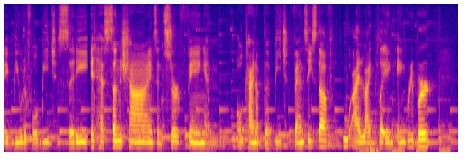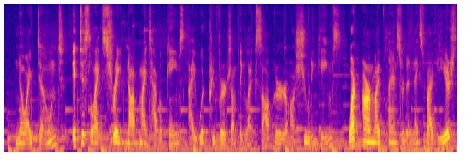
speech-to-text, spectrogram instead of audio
a beautiful beach city. It has sunshines and surfing and all kind of the beach fancy stuff. Do I like playing Angry Bird? No, I don't. It's just like straight not my type of games. I would prefer something like soccer or shooting games. What are my plans for the next 5 years?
